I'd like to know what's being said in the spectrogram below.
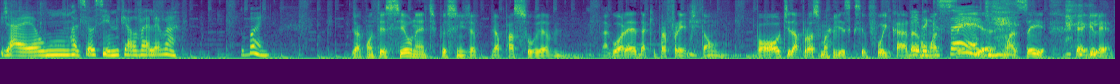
já é um raciocínio que ela vai levar. Tudo bem. Já aconteceu, né? Tipo assim, já, já passou. Já, agora é daqui para frente. Então, volte da próxima vez que você for encarar uma ceia, uma ceia, pegue leve.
